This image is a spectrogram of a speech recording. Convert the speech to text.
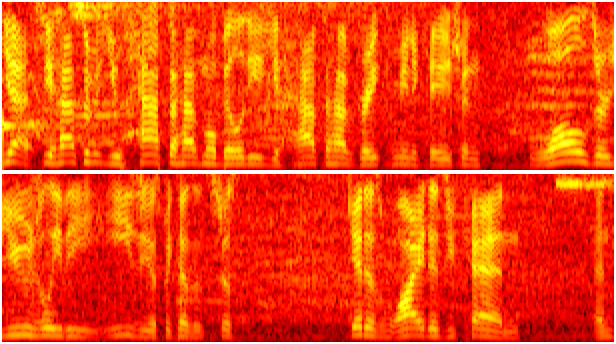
Yes, you have to. You have to have mobility. You have to have great communication. Walls are usually the easiest because it's just get as wide as you can, and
